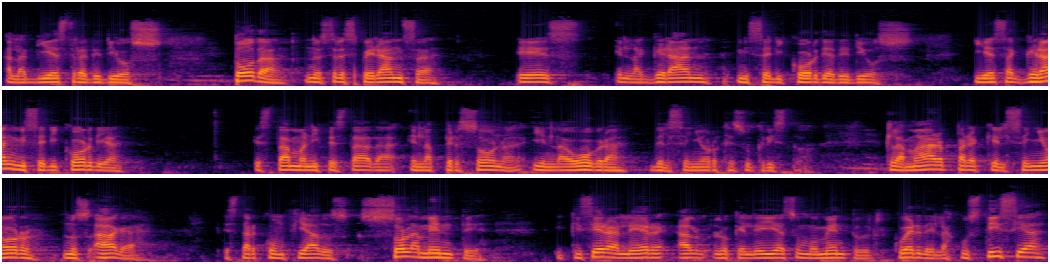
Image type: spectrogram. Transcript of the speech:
a la diestra de Dios. Toda nuestra esperanza es en la gran misericordia de Dios. Y esa gran misericordia está manifestada en la persona y en la obra del Señor Jesucristo. Clamar para que el Señor nos haga estar confiados solamente. Y quisiera leer algo, lo que leí hace un momento. Recuerde, la justicia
